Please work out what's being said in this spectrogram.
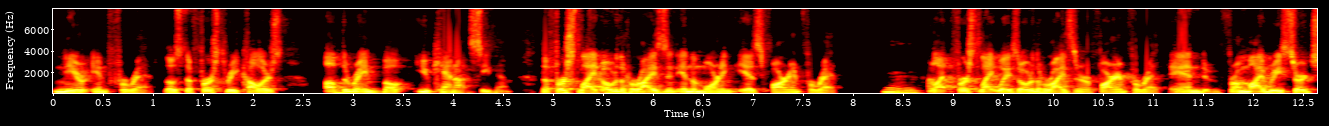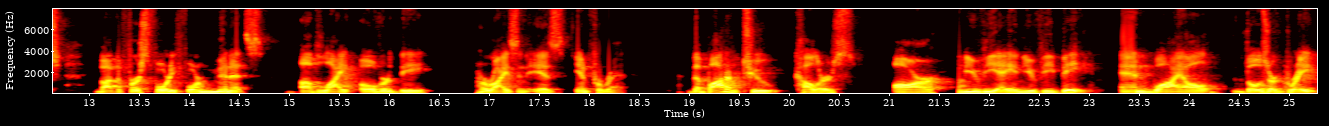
near infrared. Those are the first three colors of the rainbow. You cannot see them. The first light over the horizon in the morning is far infrared Hmm. light, first light waves over the horizon are far infrared. And from my research, about the first 44 minutes of light over the horizon is infrared. The bottom two colors are UVA and UVB. And while those are great,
